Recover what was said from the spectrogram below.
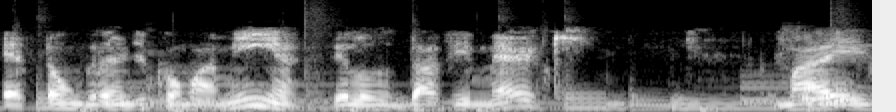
é tão grande como a minha, pelo Davi Merck, mas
